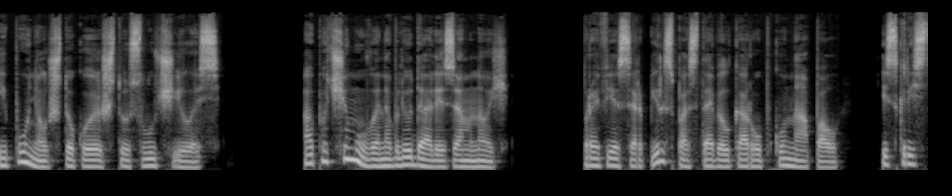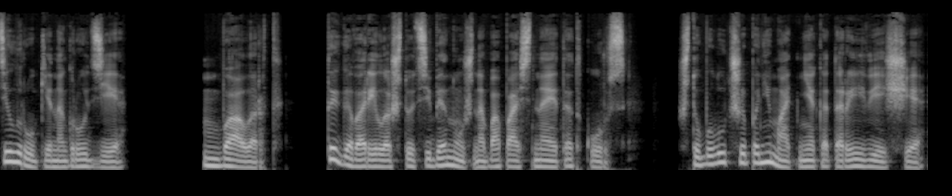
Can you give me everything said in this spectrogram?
и понял, что кое-что случилось». «А почему вы наблюдали за мной?» Профессор Пирс поставил коробку на пол и скрестил руки на груди. «Баллард, ты говорила, что тебе нужно попасть на этот курс, чтобы лучше понимать некоторые вещи.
